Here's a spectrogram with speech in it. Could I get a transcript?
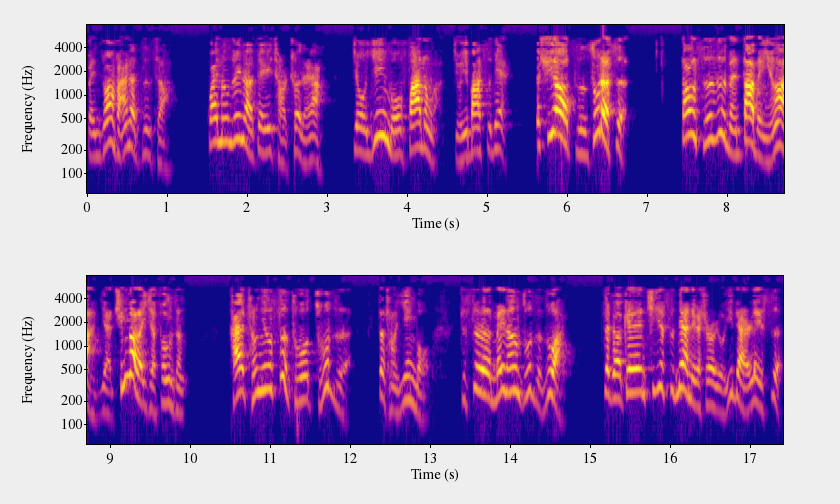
本庄繁的支持啊，关东军的这一小撮人啊，就阴谋发动了九一八事变。需要指出的是，当时日本大本营啊也听到了一些风声，还曾经试图阻止这场阴谋，只是没能阻止住啊。这个跟七七事变那个时候有一点类似，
